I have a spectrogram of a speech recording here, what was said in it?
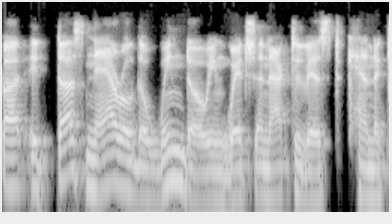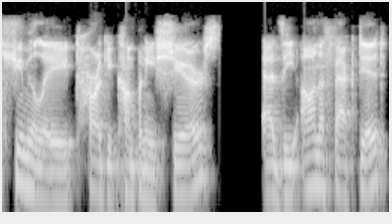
but it does narrow the window in which an activist can accumulate target company shares at the unaffected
